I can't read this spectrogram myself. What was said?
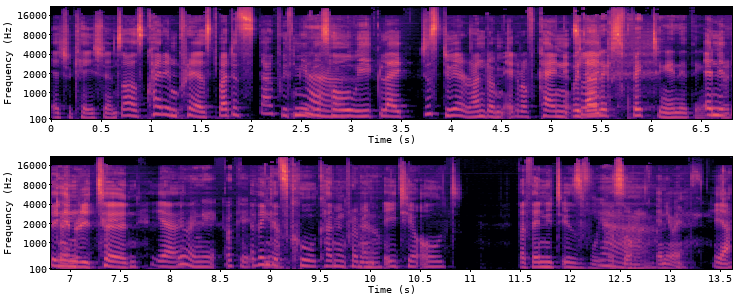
education. So I was quite impressed, but it stuck with me this whole week. Like, just do a random act of kindness, Without like expecting anything. anything in return. Yeah, You and it. Okay. I think yeah. it's cool coming from an eight-year-old, but then it is Vuyo. So Yeah. anyway, yeah,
